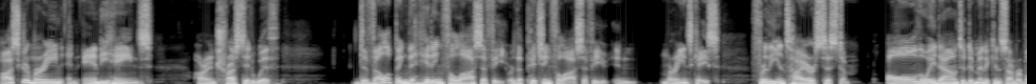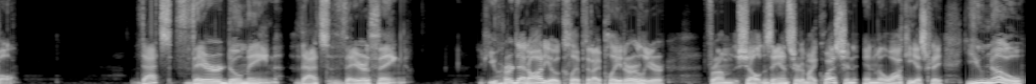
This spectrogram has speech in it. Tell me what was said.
Oscar Marin and Andy Haines are entrusted with developing the hitting philosophy or the pitching philosophy in Marin's case for the entire system, all the way down to Dominican summer ball. That's their domain. That's their thing. If you heard that audio clip that I played earlier from Shelton's answer to my question in Milwaukee yesterday, you know,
